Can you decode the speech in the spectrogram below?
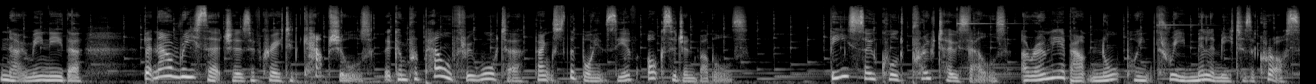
No, me neither. But now researchers have created capsules that can propel through water thanks to the buoyancy of oxygen bubbles. These so called protocells are only about 0.3 millimetres across,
